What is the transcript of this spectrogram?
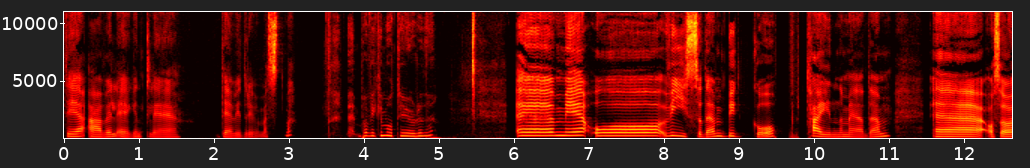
det er vel egentlig det vi driver mest med. Men På hvilken måte gjør du det? Eh, med å vise dem, bygge opp, tegne med dem. Eh, altså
